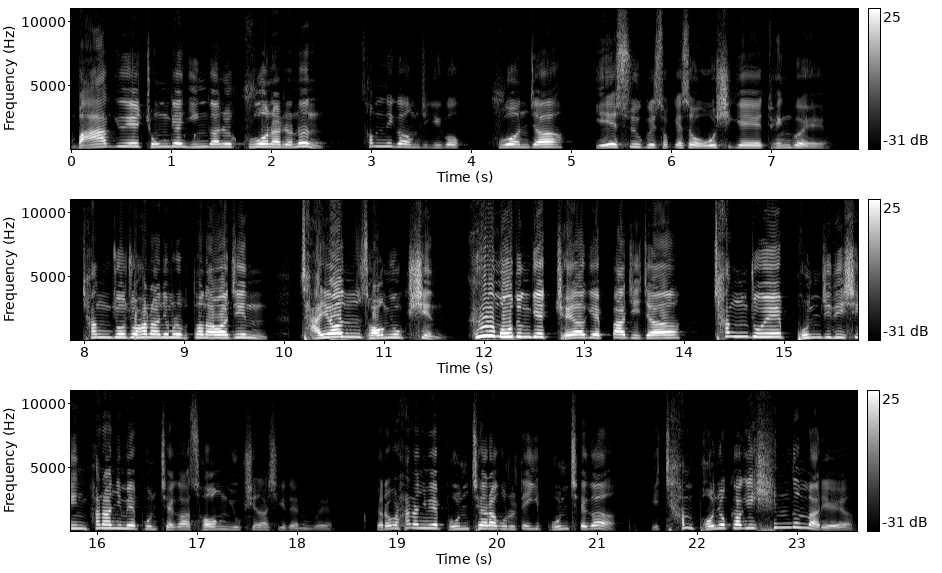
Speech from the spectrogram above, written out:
마귀의 종된 인간을 구원하려는 섭리가 움직이고 구원자 예수 그리스도께서 오시게 된 거예요. 창조주 하나님으로부터 나와진 자연 성육신 그 모든 게 죄악에 빠지자 창조의 본질이신 하나님의 본체가 성육신하시게 되는 거예요. 여러분 하나님의 본체라고 그럴 때 이 본체가 이참 번역하기 힘든 말이에요.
